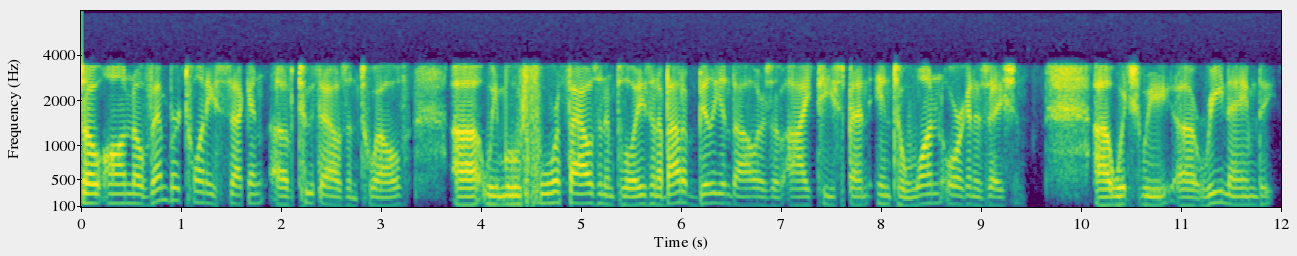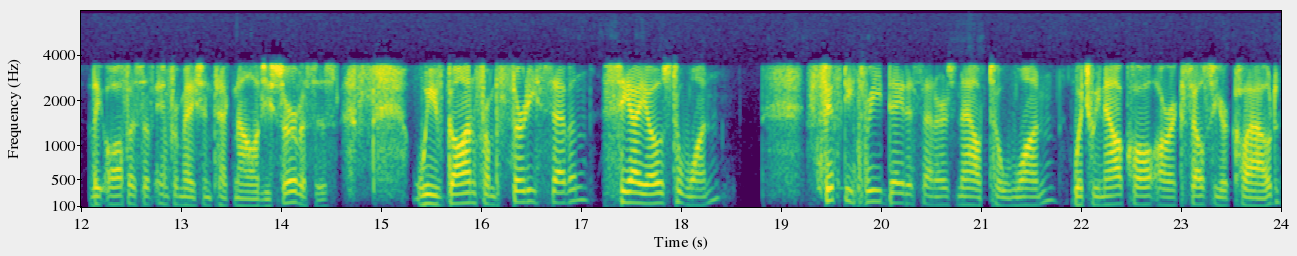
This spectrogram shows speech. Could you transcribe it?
So on November 22nd of 2012, uh, we moved 4,000 employees and about a billion dollars of IT spend into one organization, uh, which we uh, renamed the, Office of Information Technology Services. We've gone from 37 CIOs to one. 53 data centers now to one, which we now call our Excelsior Cloud,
